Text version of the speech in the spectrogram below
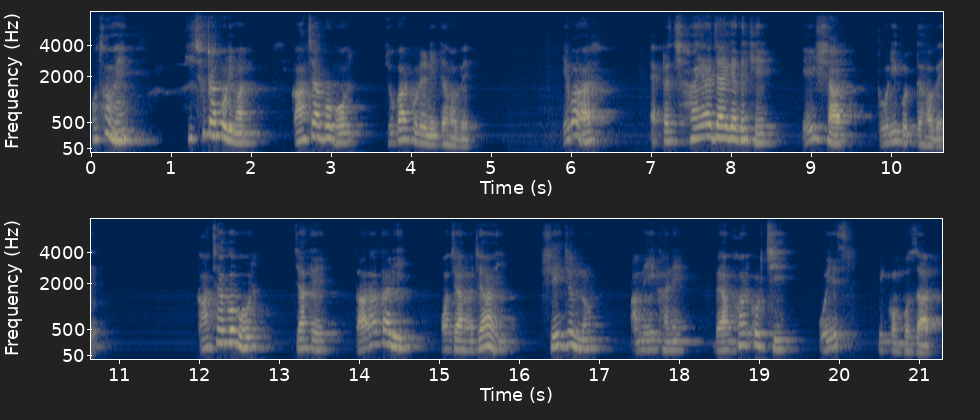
প্রথমে কিছুটা পরিমাণ কাঁচা গোবর জোগাড় করে নিতে হবে। এবার একটা ছায়া জায়গা দেখে এই সার তৈরি করতে হবে। কাঁচা গোবর যাতে তাড়াতাড়ি পচানো যায়, সেই জন্য আমি এখানে ব্যবহার করছি ওয়েস্ট ডিকম্পোজার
